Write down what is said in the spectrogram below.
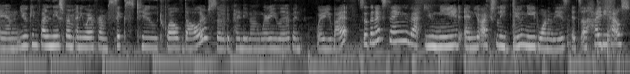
And you can find these from anywhere from 6 to $12, so depending on where you live and where you buy it. So the next thing that you need, and you actually do need one of these, it's a hidey house.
